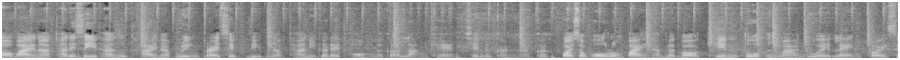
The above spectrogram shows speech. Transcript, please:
ต่อไปนะครับท่าทีสี่ 4 ท่าสุดท้ายนะครับริงไบรเซฟดิฟนะครับท่านี้ก็ได้ท้องแล้วก็หลังแขนเช่นเดียวกันนะครับก็ปล่อยสะโพกลงไปนะครับแล้วก็เค้นตัวขึ้นมาด้วยแรงไตรเซป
